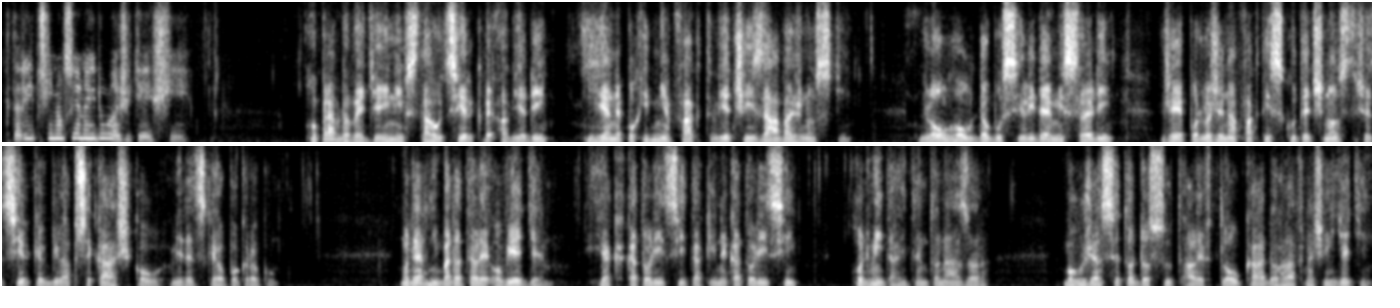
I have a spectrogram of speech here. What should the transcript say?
Který přínos je nejdůležitější? Opravdové dějiny vztahu církve a vědy je nepochybně fakt větší závažnosti. Dlouhou dobu si lidé mysleli, že je podložena fakty skutečnost, že církev byla překážkou vědeckého pokroku. Moderní badatelé o vědě, jak katolíci, tak i nekatolíci, odmítají tento názor. Bohužel se to dosud ale vtlouká do hlav našich dětí.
